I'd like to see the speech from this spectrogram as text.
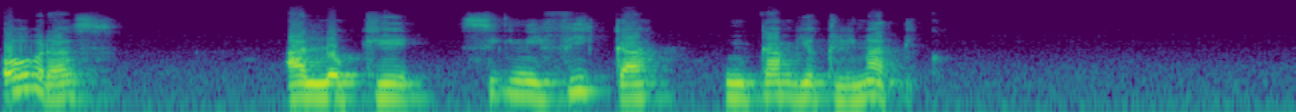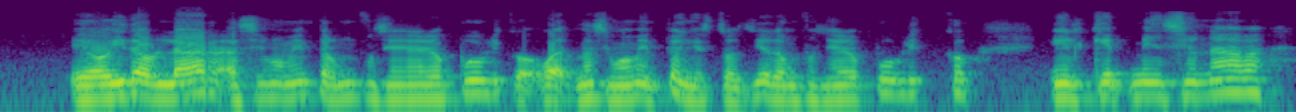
obras a lo que significa un cambio climático? He oído hablar hace un momento a un funcionario público, o hace un momento, en estos días, a un funcionario público, en el que mencionaba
